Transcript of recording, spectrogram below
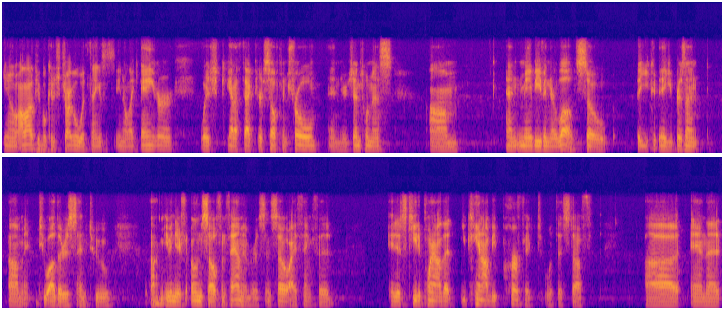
you know a lot of people can struggle with things, you know, like anger which can affect your self control and your gentleness, um, and maybe even your love. So that you that you present um, to others and to um, even your own self and family members. And so I think that it is key to point out that you cannot be perfect with this stuff, uh, and that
